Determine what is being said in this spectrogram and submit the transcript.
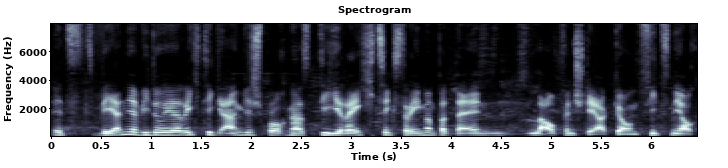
Jetzt werden ja, wie du ja richtig angesprochen hast, die rechtsextremen Parteien laufen stärker und sitzen ja auch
